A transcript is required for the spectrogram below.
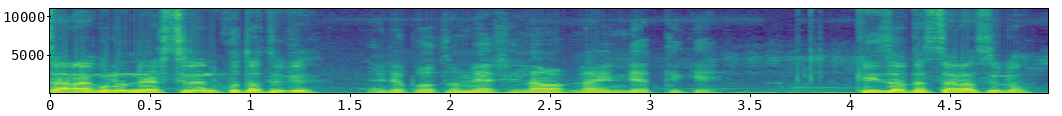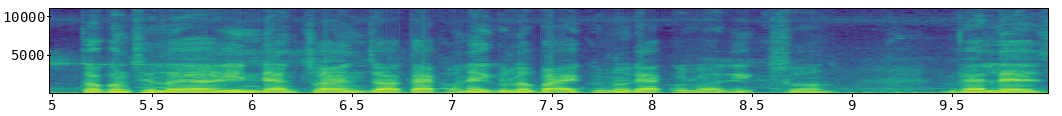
চারাগুলো নেসছিলেন কোথা থেকে? এটা প্রথম আসছিলাম আপনার ইন্ডিয়ার থেকে কি জাতের চারা ছিল? তখন ছিল ইন্ডিয়ান চয়ন জাত। এখন এগুলো বাইকুনুর একলো রিক্সন ভ্যালেজ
